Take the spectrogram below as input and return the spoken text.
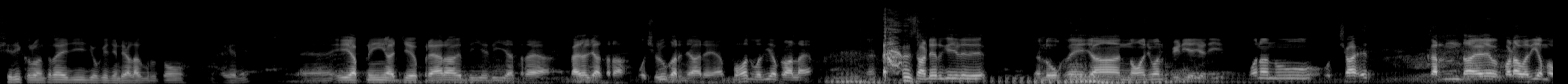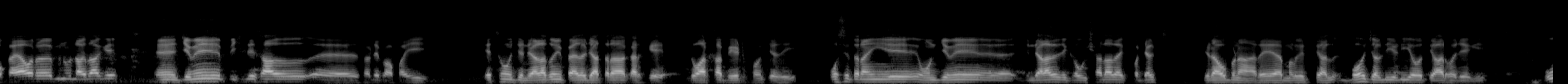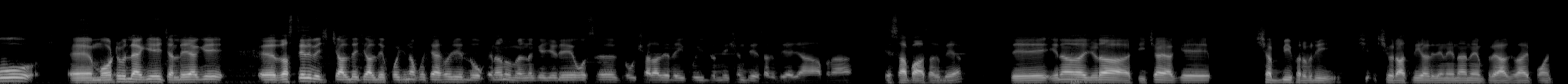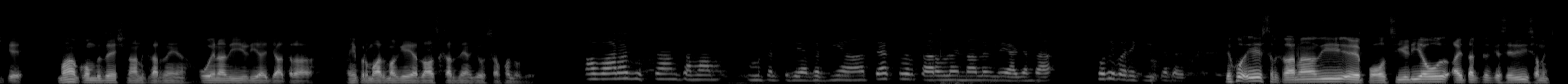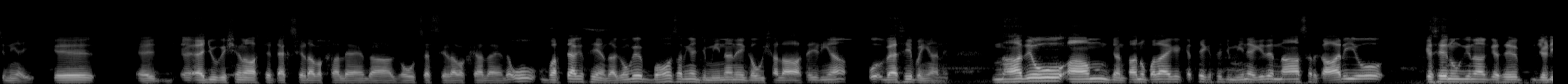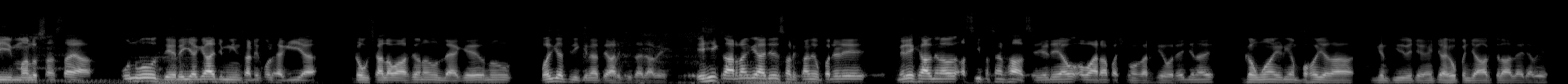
ਸ਼੍ਰੀ ਕੁਲਵੰਤ ਰਾਏ ਜੀ ਜੋ ਕਿ ਜੰਡਿਆਲਾ ਗੁਰੂ ਤੋਂ ਹੈਗੇ ਨੇ ਇਹ ਆਪਣੀ ਅੱਜ ਪ੍ਰਯਾਗਰਾਜ ਦੀ ਜਿਹੜੀ ਯਾਤਰਾ ਆ, ਪੈਦਲ ਯਾਤਰਾ, ਉਹ ਸ਼ੁਰੂ ਕਰਨ ਜਾ ਰਹੇ ਆ। ਬਹੁਤ ਵਧੀਆ ਉਪਰਾਲਾ ਆ। ਸਾਡੇ ਵਰਗੇ ਜਿਹੜੇ ਲੋਕ ਨੇ ਜਾਂ ਨੌਜਵਾਨ ਪੀੜ੍ਹੀ ਹੈ ਜਿਹੜੀ, ਉਹਨਾਂ ਨੂੰ ਉਤਸ਼ਾਹਿਤ ਕਰਨ ਦਾ ਇਹ ਬੜਾ ਵਧੀਆ ਮੌਕਾ ਹੈ ਔਰ ਮੈਨੂੰ ਲੱਗਦਾ ਕਿ ਜਿਵੇਂ ਪਿਛਲੇ ਸਾਲ ਸਾਡੇ ਪਾਪਾ ਜੀ ਇੱਥੋਂ ਜੰਡਿਆਲਾ ਤੋਂ ਹੀ ਪੈਦਲ ਯਾਤਰਾ ਕਰਕੇ ਦੁਆਰਕਾ ਬੇਟ ਪਹੁੰਚੇ ਸੀ, ਉਸੇ ਤਰ੍ਹਾਂ ਹੀ ਇਹ ਹੁਣ ਜਿਵੇਂ ਜੰਡਿਆਲਾ ਦੇ ਵਿੱਚ ਗਊਸ਼ਾਲਾ ਦਾ ਇੱਕ ਪ੍ਰੋਜੈਕਟ ਜਿਹੜਾ ਉਹ ਬਣਾ ਰਹੇ ਆ, ਮਤਲਬ ਕਿ ਚੱਲ, ਬਹੁਤ ਜਲਦੀ ਜਿਹੜੀ ਉਹ ਤਿਆਰ ਹੋ ਜਾਏਗੀ। ਉਹ ਮੋਟਿਵ ਲੈ ਕੇ ਚੱਲੇ ਆ ਰਸਤੇ ਦੇ ਵਿੱਚ ਚੱਲਦੇ ਚੱਲਦੇ ਕੁਝ ਨਾ ਕੁਝ ਇਹੋ ਜਿਹੇ ਲੋਕ ਇਹਨਾਂ ਨੂੰ ਮਿਲਣਗੇ ਜਿਹੜੇ ਉਸ ਗਊਸ਼ਾਲਾ ਦੇ ਲਈ ਕੋਈ ਡੋਨੇਸ਼ਨ ਦੇ ਸਕਦੇ ਆ ਜਾਂ ਆਪਣਾ ਹਿੱਸਾ ਪਾ ਸਕਦੇ ਆ। ਤੇ ਇਹਨਾਂ ਦਾ ਜਿਹੜਾ ਟੀਚਾ ਆ ਕਿ 26 ਫਰਵਰੀ ਸ਼ਿਵਰਾਤਰੀ ਵਾਲੇ ਦਿਨ ਇਹਨਾਂ ਨੇ ਪ੍ਰਯਾਗਰਾਜ ਪਹੁੰਚ ਕੇ ਮਹਾਕੁੰਭ ਦੇ ਇਸ਼ਨਾਨ ਕਰ ਰਹੇ ਆ। ਉਹ ਇਹਨਾਂ ਦੀ ਜਿਹੜੀ ਆ ਯਾਤਰਾ ਅਸੀਂ ਪ੍ਰਮਾਤਮਾ ਅੱਗੇ ਅਰਦਾਸ ਕਰਦੇ ਹਾਂ ਕਿ ਉਹ ਸਫਲ ਹੋਵੇ ਆਵਾਰਾ ਜਿਸ ਤਰ੍ਹਾਂ ਗਾਵਾਂ ਮਤਲਬ ਕਿ ਫਿਰਦੀਆਂ ਟੈਕਸ ਸਰਕਾਰ ਵੱਲੋਂ ਇਹਨਾਂ ਲਈ ਲਿਆ ਜਾਂਦਾ ਉਹਦੇ ਬਾਰੇ ਕੀ ਕਹਿ ਦੇਖੋ, ਇਹ ਸਰਕਾਰਾਂ ਦੀ ਪਾਲਿਸੀ ਜਿਹੜੀ ਆ, ਉਹ ਅਜੇ ਤੱਕ ਕਿਸੇ ਦੀ ਸਮਝ 'ਚ ਨਹੀਂ ਆਈ ਕਿ ਐਜੂਕੇਸ਼ਨ ਵਾਸਤੇ ਟੈਕਸ ਜਿਹੜਾ ਵੱਖਰਾ ਲਿਆ ਜਾਂਦਾ ਗਊ ਸੈਸ ਜਿਹੜਾ ਵੱਖਰਾ ਲਿਆ ਜਾਂਦਾ, ਉਹ ਵਰਤਿਆ ਕਿੱਥੇ ਜਾਂਦਾ? ਕਿਉਂਕਿ ਬਹੁਤ ਸਾਰੀਆਂ ਜ਼ਮੀਨਾਂ ਨੇ, ਗਊਸ਼ਾਲਾ ਵਾਸਤੇ ਜਿਹੜੀਆਂ, ਉਹ ਵੈਸੇ ਹੀ ਪਈਆਂ ਨੇ। ਨਾ ਤੇ ਉਹ ਆਮ ਜਨਤਾ ਨੂੰ ਪਤਾ ਹੈ ਕਿ ਕਿੱਥੇ ਕਿੱਥੇ ਜ਼ਮੀਨ ਹੈਗੀ ਤੇ ਨਾ ਸਰਕਾਰ ਹੀ ਉਹ ਕਿਸੇ ਨੂੰ ਕਿ ਨਾ ਕਿਸੇ ਜਿਹੜੀ ਮੰਨ ਲਓ ਸੰਸਥਾ ਆ, ਉਹਨੂੰ ਉਹ ਦੇ ਰਹੀ ਆ ਕਿ ਆ ਜ਼ਮੀਨ ਸਾਡੇ ਕੋਲ ਹੈਗੀ ਆ, ਗਊਸ਼ਾਲਾ ਵਾਸਤੇ ਉਹਨਾਂ ਨੂੰ ਲੈ ਕੇ ਉਹਨੂੰ ਵਧੀਆ ਤਰੀਕੇ ਨਾਲ ਤਿਆਰ ਕੀਤਾ ਜਾਵੇ। ਇਹੀ ਕਾਰਨ ਆ ਕਿ ਅੱਜ ਸੜਕਾਂ ਦੇ ਉੱਪਰ ਜਿਹੜੇ ਮੇਰੇ ਖਿਆਲ ਦੇ ਨਾਲ 80% ਹਾਦਸੇ ਜਿਹੜੇ ਆ ਉਹ ਅਵਾਰਾ ਪਸ਼ੂਆਂ ਕਰਕੇ ਹੋ ਰਹੇ, ਜਿਨ੍ਹਾਂ ਦੇ ਗਊਆਂ ਜਿਹੜੀਆਂ ਬਹੁਤ ਜ਼ਿਆਦਾ ਗਿਣਤੀ ਦੇ ਵਿੱਚ ਹੈ ਚਾਹੇ ਉਹ ਪੰਜਾਬ ਚਲਾ ਲਿਆ ਜਾਵੇ,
